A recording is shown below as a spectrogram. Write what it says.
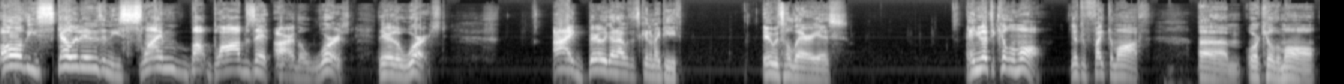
all these skeletons and these slime blobs that are the worst. They're the worst. I barely got out with the skin of my teeth. It was hilarious. And you have to kill them all. You have to fight them off, um, or kill them all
